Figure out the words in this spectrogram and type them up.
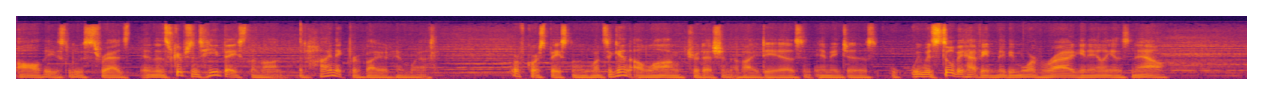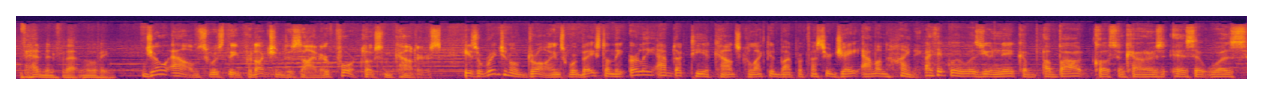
all these loose threads. And the descriptions he based them on, that Hynek provided him with, were of course based on, once again, a long tradition of ideas and images. We would still be having maybe more variety in aliens now if it hadn't been for that movie. Joe Alves was the production designer for Close Encounters. His original drawings were based on the early abductee accounts collected by Professor J. Allen Hynek. I think what was unique about Close Encounters is it was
